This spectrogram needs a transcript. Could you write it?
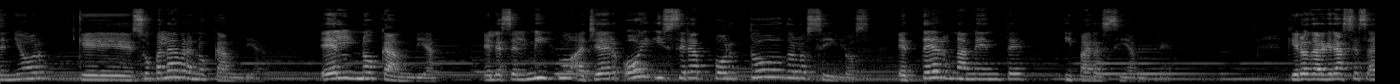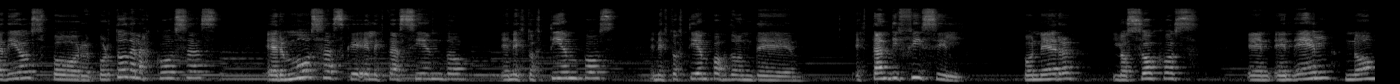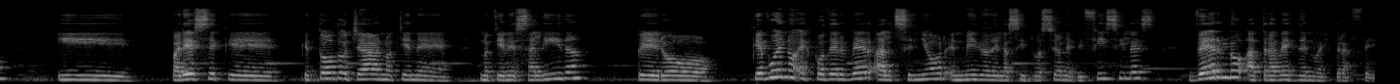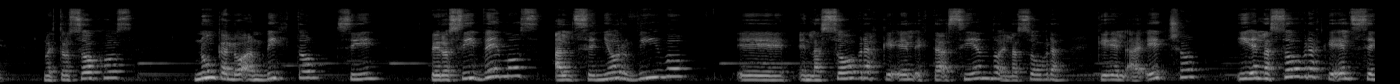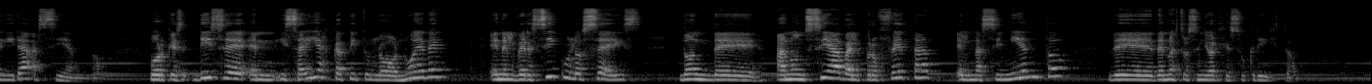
Señor que su palabra no cambia. Él no cambia. Él es el mismo ayer, hoy y será por todos los siglos, eternamente y para siempre. Quiero dar gracias a Dios por, por todas las cosas hermosas que Él está haciendo en estos tiempos, en estos tiempos donde es tan difícil poner los ojos en, en Él, ¿no? Y parece que, que todo ya no tiene, no tiene salida, pero qué bueno es poder ver al Señor en medio de las situaciones difíciles, verlo a través de nuestra fe. Nuestros ojos nunca lo han visto, ¿sí? Pero sí vemos al Señor vivo eh, en las obras que Él está haciendo, en las obras que Él ha hecho y en las obras que Él seguirá haciendo. Porque dice en Isaías capítulo 9, en el versículo 6, donde anunciaba el profeta el nacimiento de, nuestro Señor Jesucristo,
